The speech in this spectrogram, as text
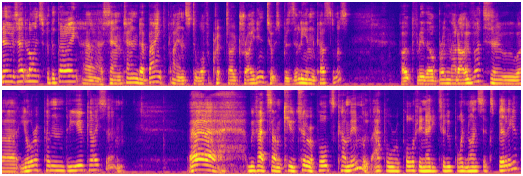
news headlines for the day. Uh, Santander Bank plans to offer crypto trading to its Brazilian customers. Hopefully, they'll bring that over to uh, Europe and the UK soon. Uh, we've had some Q2 reports come in, with Apple reporting 82.96 billion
